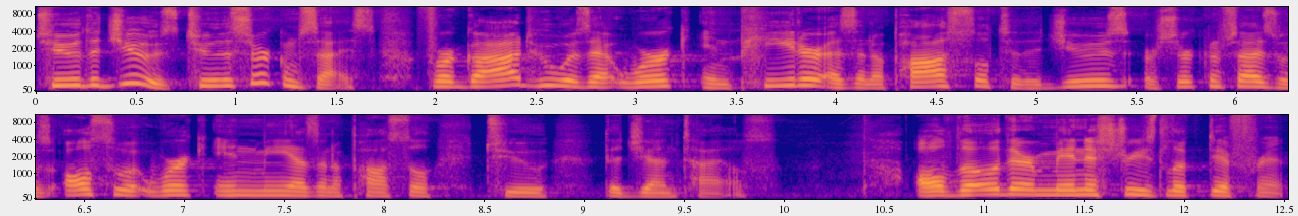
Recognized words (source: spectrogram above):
to the Jews, to the circumcised. For God, who was at work in Peter as an apostle to the Jews or circumcised, was also at work in me as an apostle to the Gentiles. Although their ministries look different,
